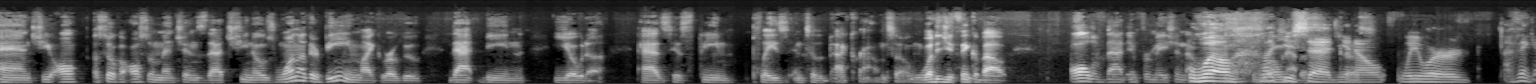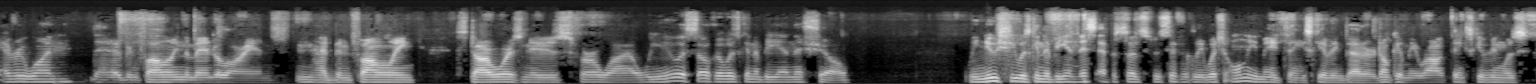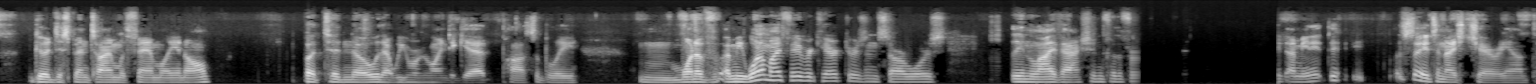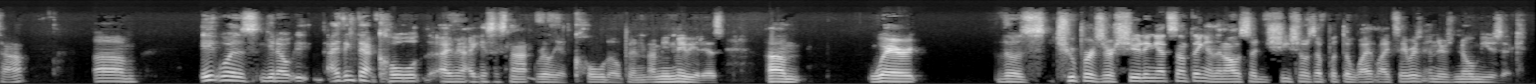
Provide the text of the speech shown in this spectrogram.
And she all Ahsoka also mentions that she knows one other being like Grogu, that being Yoda, as his theme plays into the background. So, what did you think about all of that information? That well, like you said, you know, we were. I think everyone that had been following the Mandalorian and had been following Star Wars news for a while. We knew Ahsoka was going to be in this show. We knew she was going to be in this episode specifically, which only made Thanksgiving better. Don't get me wrong, Thanksgiving was good to spend time with family and all. but to know that we were going to get possibly mm, one of, I mean, one of my favorite characters in Star Wars in live action for the first. I mean, it, it, let's say it's a nice cherry on top. Um, it was, you know, I think that cold. I mean, I guess it's not really a cold open. I mean, maybe it is, um, where those troopers are shooting at something, and then all of a sudden she shows up with the white lightsabers, and there's no music.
